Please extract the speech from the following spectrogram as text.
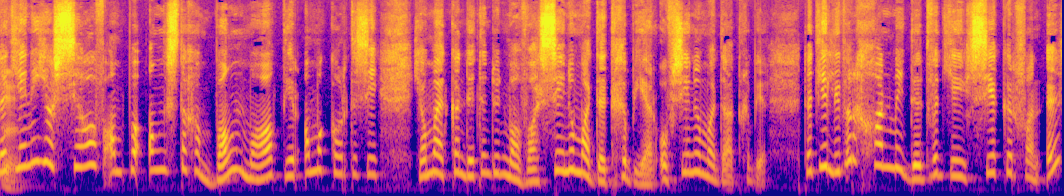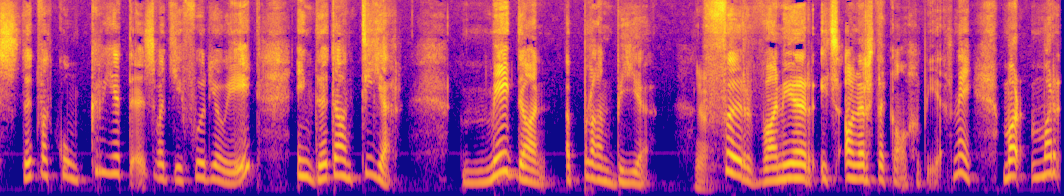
Dat hmm. jy nie jouself amper angstig en bang maak deur almekaar te sê, "Ja, maar ek kan dit en doen, maar wat sê nou maar dit gebeur of sê nou maar dat gebeur." Dat jy liewer gaan met dit wat jy seker van is, dit wat konkreet is wat jy voor jou het en dit hanteer met dan 'n plan B. Ja. vir wanneer iets anders te kan gebeur, nê. Nee, maar maar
